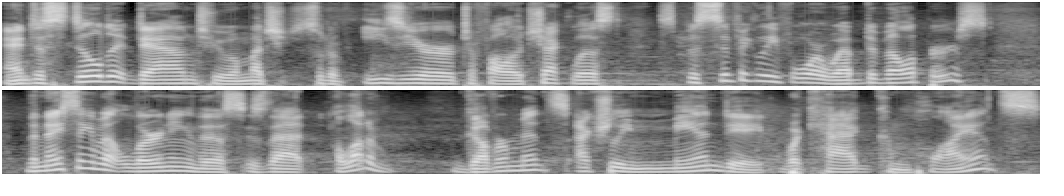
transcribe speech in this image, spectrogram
and distilled it down to a much sort of easier to follow checklist specifically for web developers. The nice thing about learning this is that a lot of governments actually mandate WCAG compliance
